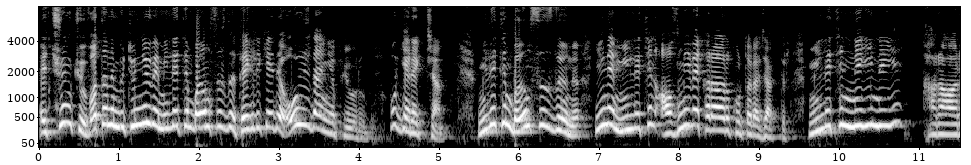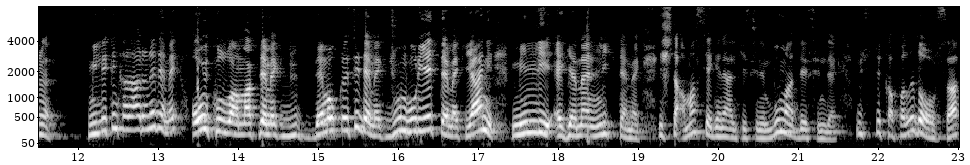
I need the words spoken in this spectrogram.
E çünkü vatanın bütünlüğü ve milletin bağımsızlığı tehlikede. O yüzden yapıyorum. Bu gerekçem. Milletin bağımsızlığını yine milletin azmi ve kararı kurtaracaktır. Milletin neyi neyi? Kararı. Milletin kararı ne demek? Oy kullanmak demek, demokrasi demek, cumhuriyet demek. Yani milli egemenlik demek. İşte Amasya Genelgesi'nin bu maddesinde üstü kapalı da olsa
